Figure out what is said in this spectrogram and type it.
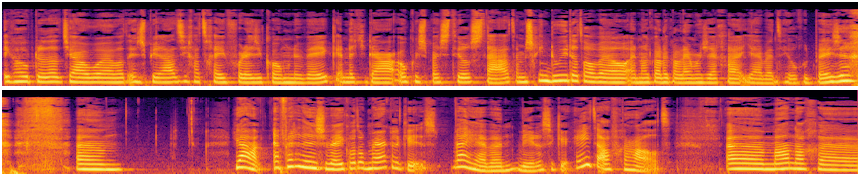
ik hoop dat dat jou uh, wat inspiratie gaat geven voor deze komende week. En dat je daar ook eens bij stilstaat. En misschien doe je dat al wel. En dan kan ik alleen maar zeggen: jij bent heel goed bezig. um, ja, en verder deze week, wat opmerkelijk is: wij hebben weer eens een keer eten afgehaald. Uh, maandag uh,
